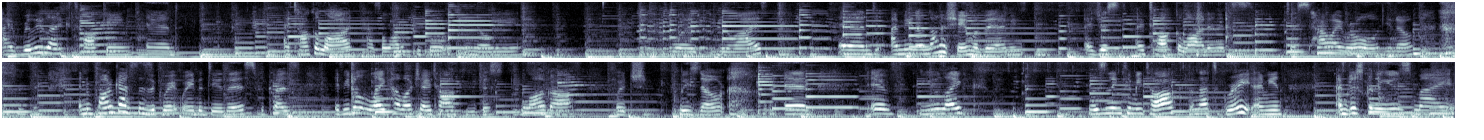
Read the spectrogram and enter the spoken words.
I really like talking and I talk a lot, as a lot of people who know me would realize. And I mean, I'm not ashamed of it. I mean, I just I talk a lot and it's just how I roll, you know? and a podcast is a great way to do this because if you don't like how much I talk, you just log off, which please don't. and if you like listening to me talk, then that's great. I mean, I'm just going to use my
